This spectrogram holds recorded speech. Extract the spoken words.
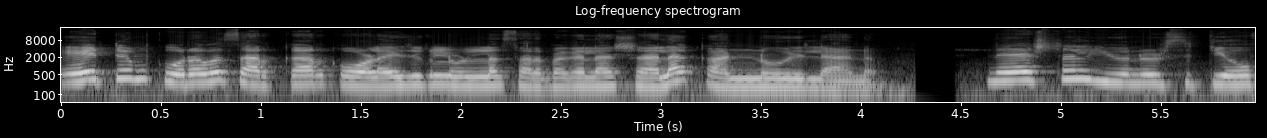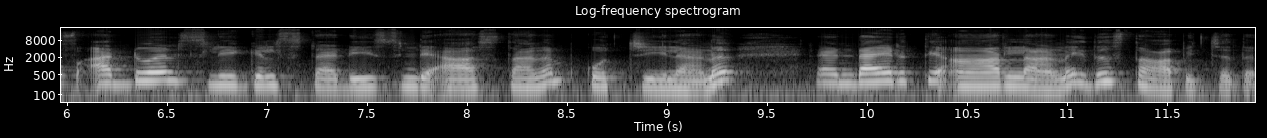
ഏറ്റവും കുറവ് സർക്കാർ കോളേജുകളുള്ള സർവകലാശാല കണ്ണൂരിലാണ്. National university of advance legal സ്റ്റഡീസിന്റെ ആസ്ഥാനം കൊച്ചിയിലാണ്. രണ്ടായിരത്തി ആറിലാണ് ഇത് സ്ഥാപിച്ചത്.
